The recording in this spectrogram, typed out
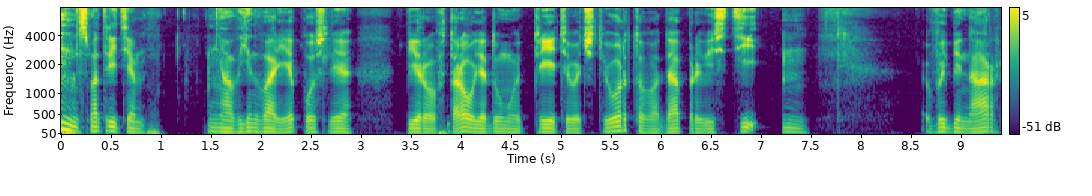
смотрите, в январе после первого, второго, я думаю, третьего, четвертого, да, провести вебинар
